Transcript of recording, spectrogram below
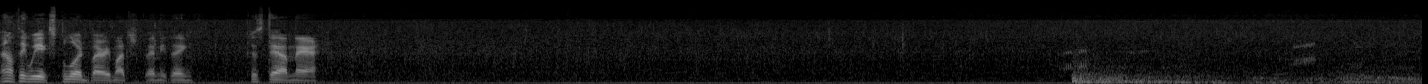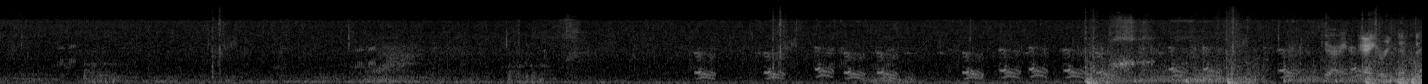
I don't think we explored very much of anything. Just down there. angry Nimbus.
